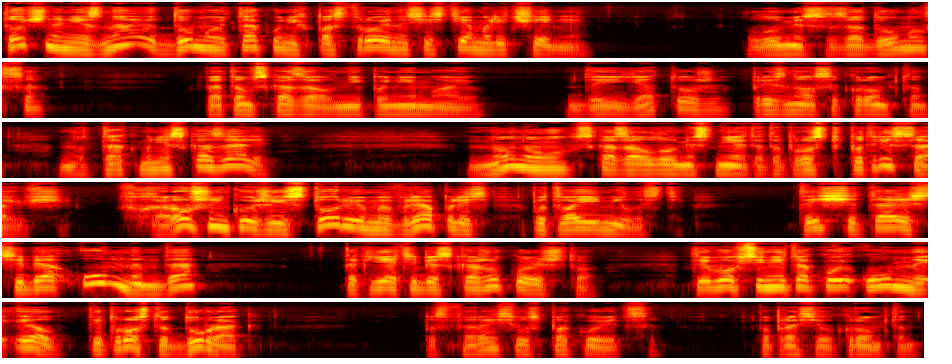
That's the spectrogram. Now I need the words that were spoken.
Точно не знаю. Думаю, так у них построена система лечения. Лумис задумался, потом сказал, не понимаю. Да и я тоже, признался Кромптон. Но так мне сказали. «Ну-ну», — сказал Лумис, — «нет, это просто потрясающе. В хорошенькую же историю мы вляпались по твоей милости. Ты считаешь себя умным, да? Так я тебе скажу кое-что. Ты вовсе не такой умный, Эл, ты просто дурак». «Постарайся успокоиться», — попросил Кромптон.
